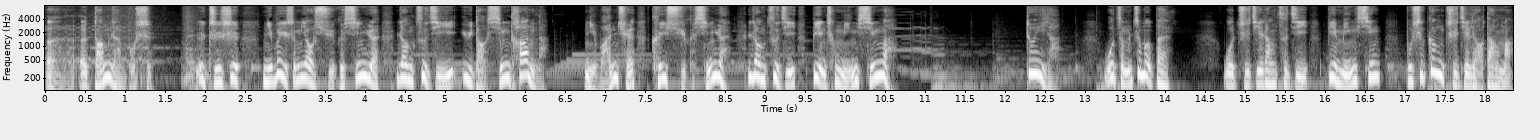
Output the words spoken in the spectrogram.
呃呃，当然不是，只是你为什么要许个心愿，让自己遇到星探呢？你完全可以许个心愿，让自己变成明星啊！”对呀，我怎么这么笨？我直接让自己变明星，不是更直截了当吗？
